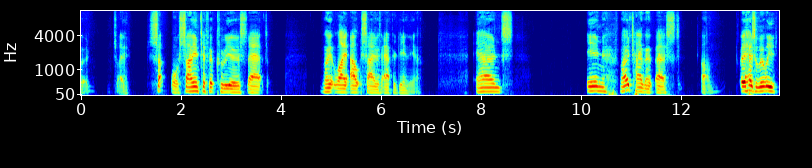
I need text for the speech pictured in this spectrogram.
uh, sorry, or scientific careers that might lie outside of academia. And in my time at BEST, um, it has really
